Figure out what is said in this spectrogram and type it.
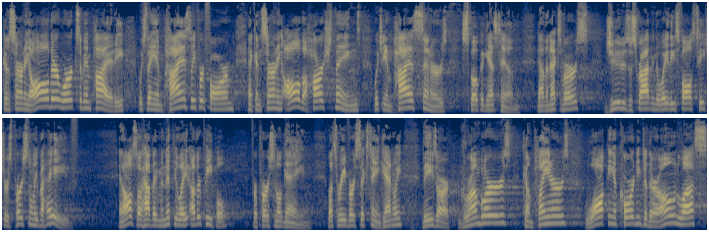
concerning all their works of impiety which they impiously performed and concerning all the harsh things which impious sinners spoke against him. Now, the next verse, Jude is describing the way these false teachers personally behave and also how they manipulate other people for personal gain. Let's read verse 16, can we? These are grumblers, complainers, walking according to their own lusts,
